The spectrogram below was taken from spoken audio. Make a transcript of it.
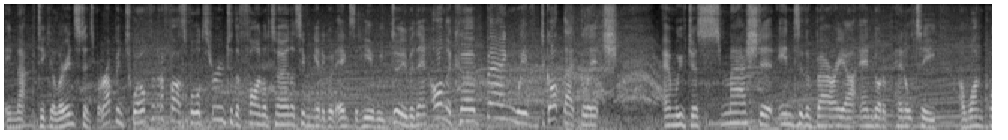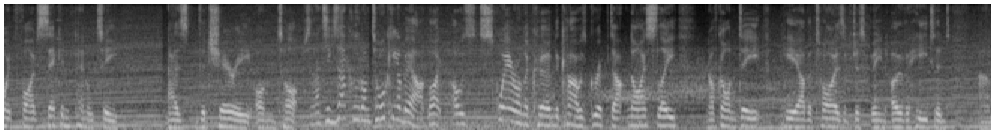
in that particular instance. But we're up in 12th. We're going to fast forward through to the final turn. Let's see if we can get a good exit here. We do. But then on the curb, bang, we've got that glitch. And we've just smashed it into the barrier and got a penalty, a 1.5 second penalty as the cherry on top. So that's exactly what I'm talking about. Like, I was square on the curb, the car was gripped up nicely, and I've gone deep here. The tyres have just been overheated um,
